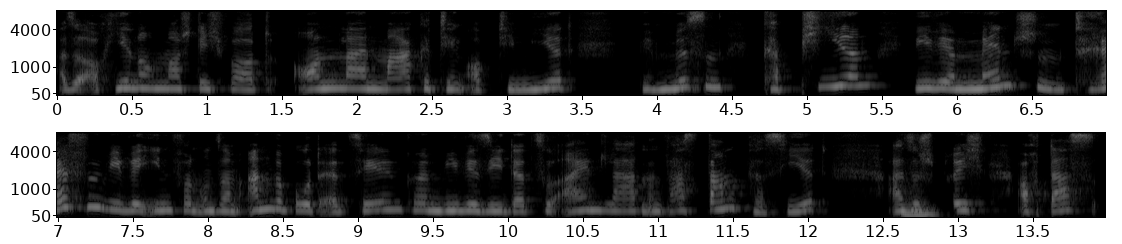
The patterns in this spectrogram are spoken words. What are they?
Also auch hier nochmal Stichwort Online Marketing optimiert. Wir müssen kapieren, wie wir Menschen treffen, wie wir ihnen von unserem Angebot erzählen können, wie wir sie dazu einladen und was dann passiert. Also mhm. sprich, auch das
